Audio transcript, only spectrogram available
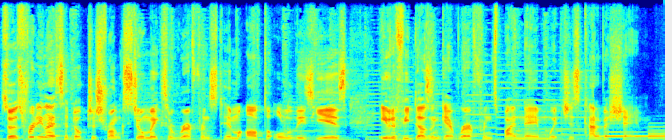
so it's really nice that Dr. Shrunk still makes a reference to him after all of these years, even if he doesn't get referenced by name, which is kind of a shame.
